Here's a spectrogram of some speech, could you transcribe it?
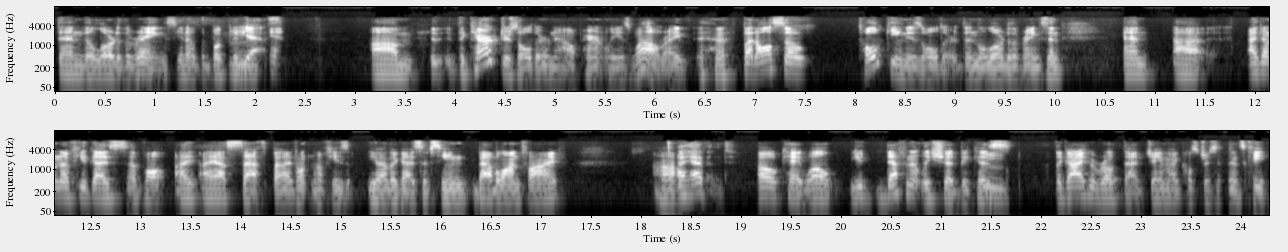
than the Lord of the Rings. You know, the book that he Yes. in. Um, the character's older now apparently as well, right? but also Tolkien is older than the Lord of the Rings, and and uh, I don't know if you guys have all. I, I asked Seth, but I don't know if he's you other guys have seen Babylon Five. Uh, I haven't. Okay, well, you definitely should because the guy who wrote that, J. Michael Straczynski,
